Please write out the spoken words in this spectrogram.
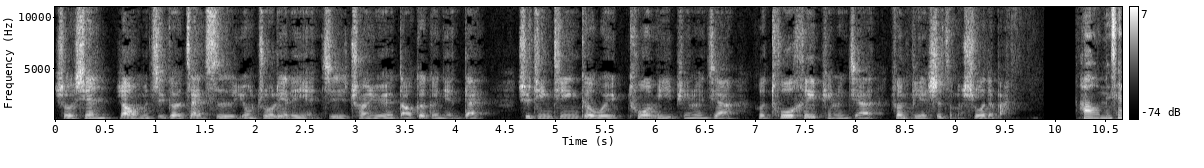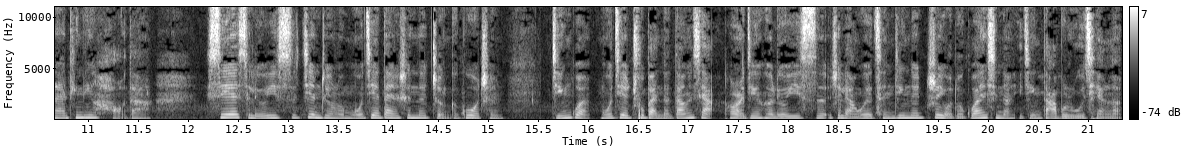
首先，让我们几个再次用拙劣的演技穿越到各个年代，去听听各位托迷评论家和托黑评论家分别是怎么说的吧。好，我们先来听听好的。C.S. 刘易斯见证了《魔戒》诞生的整个过程。尽管《魔戒》出版的当下，托尔金和刘易斯这两位曾经的挚友的关系呢，已经大不如前了，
